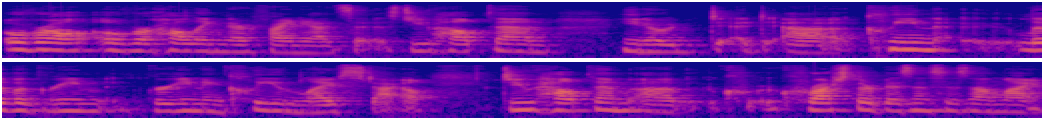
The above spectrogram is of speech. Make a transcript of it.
overall overhauling their finances? Do you help them, you know, d- uh, clean, live a green, green and clean lifestyle? Do you help them uh, cr- crush their businesses online?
